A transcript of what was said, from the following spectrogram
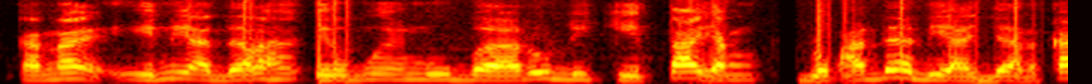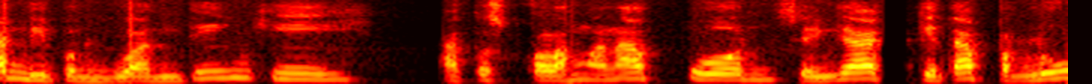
Karena ini adalah ilmu-ilmu baru di kita yang belum ada diajarkan di perguruan tinggi atau sekolah mana pun. Sehingga kita perlu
